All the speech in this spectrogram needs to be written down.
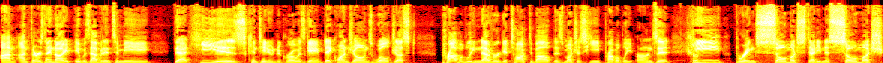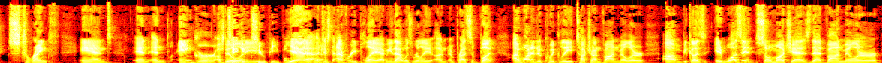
on, on Thursday night, it was evident to me that he is continuing to grow his game. Daquan Jones will just probably never get talked about as much as he probably earns it. Sure. He brings so much steadiness, so much strength, and and and anchor Just ability. two people. Yeah, yeah, just every play. I mean, that was really impressive. But I wanted to quickly touch on Von Miller um, because it wasn't so much as that Von Miller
